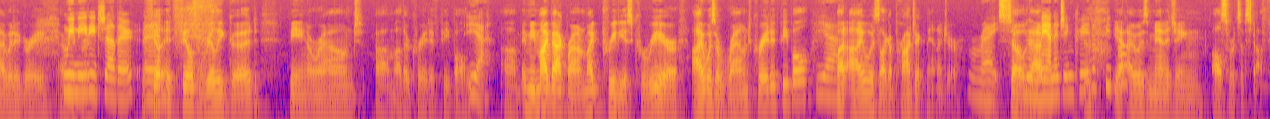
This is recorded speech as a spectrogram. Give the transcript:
I would agree. I would we agree. need each other. It, feel, it feels really good being around um, other creative people. Yeah. Um, I mean, my background, my previous career, I was around creative people, Yeah. but I was like a project manager. right. So You're that managing creative people. yeah, I was managing all sorts of stuff.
